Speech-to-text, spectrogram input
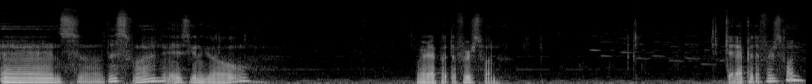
And so this one is going to go... Where did I put the first one? Did I put the first one?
